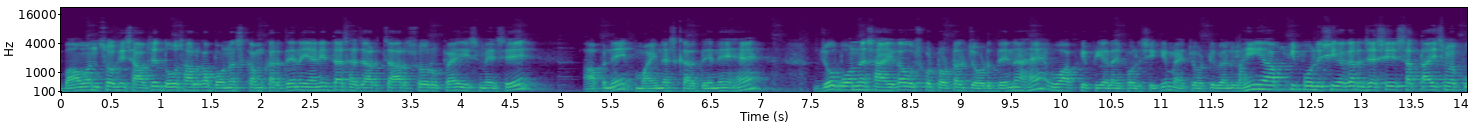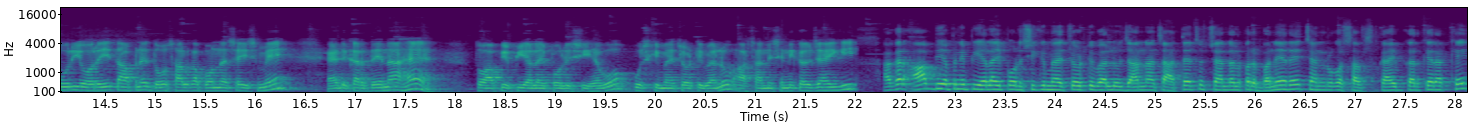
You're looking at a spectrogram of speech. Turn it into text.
बावन के हिसाब से दो साल का बोनस कम कर देना, यानी दस हज़ार चार सौ रुपये इसमें से आपने माइनस कर देने हैं। जो बोनस आएगा, उसको टोटल जोड़ देना है। वो आपकी पीएलआई पॉलिसी की मैच्योरिटी वैल्यू वहीं आपकी पॉलिसी अगर जैसे सत्ताईस में पूरी हो रही तो आपने दो साल का बोनस है, इसमें ऐड कर देना है। तो आपकी पीएलआई पॉलिसी है वो, उसकी मैच्योरिटी वैल्यू आसानी से निकल जाएगी। अगर आप भी अपनी पीएलआई पॉलिसी की मैच्योरिटी वैल्यू जानना चाहते हैं तो चैनल पर बने रहे चैनल को सब्सक्राइब करके रखें।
